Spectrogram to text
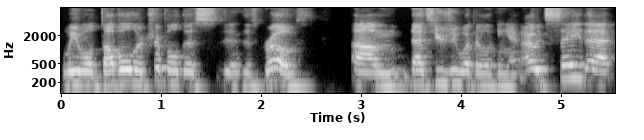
we will double or triple this this growth. Um, that's usually what they're looking at. I would say that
